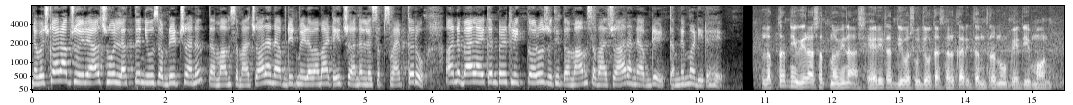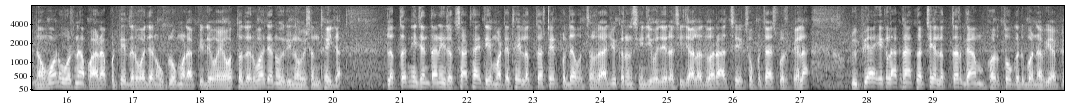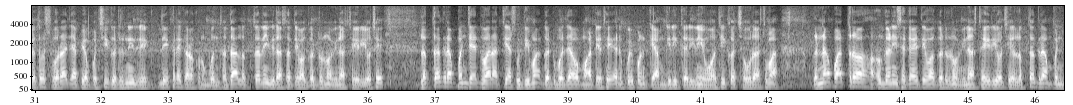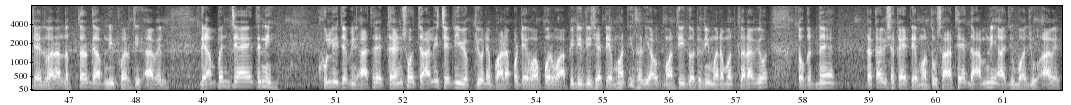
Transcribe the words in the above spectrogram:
નમસ્કાર, આપ જોઈ રહ્યા છો લખત ન્યૂઝ અપડેટ ચેનલ. તમામ સમાચાર અને અપડેટ મેળવવા માટે ચેનલને સબસ્ક્રાઇબ કરો અને બેલ આઇકન પર ક્લિક કરો જેથી તમામ સમાચાર અને અપડેટ તમને મળી રહે. લખતરની વિરાસતનો વિનાશ, હેરિટેજ દિવસ ઉજવતા સરકારી તંત્રનું ભેદી મૌન. નવ્વાણું વર્ષના ભાડા પટ્ટે દરવાજાનો ઉપલોમણ આપી દેવાયો હોત, દરવાજાનું રિનોવેશન થઈ જાત. લખતરની જનતાની રક્ષા થાય તે માટે થઈ લખતર સ્ટેટ પ્રજાવત્સલ રાજવી કરણસિંહજી વજેરાસિંહ ઝાલા દ્વારા આજથી એકસો પચાસ વર્ષ પહેલાં રૂપિયા એક લાખના ખર્ચે લખતર ગામ ફરતો ગઢ બનાવી આપ્યો હતો. સ્વરાજ આપ્યા પછી ગઢની દેખરેખ રાખવાનું બંધ થતાં લખતરની વિરાસત એવા ગઢનો વિનાશ થઈ રહ્યો છે. લખતર ગ્રામ પંચાયત દ્વારા અત્યાર સુધીમાં ગઢ બજાવવા માટે થઈ અને કોઈપણ કામગીરી કરી નહીં હોવાથી કચ્છ સૌરાષ્ટ્રમાં ગણના પાત્ર ગણી શકાય તેવા ગઢનો વિનાશ થઈ રહ્યો છે. લખતર ગ્રામ પંચાયત દ્વારા લખતર ગામની ફરતી આવેલ ગ્રામ પંચાયતની ખુલ્લી જમીન આશરે ત્રણસો ચાલીસ જેટલી વ્યક્તિઓને ભાડાપટ્ટે વાપરવા આપી દીધી છે. તેમાંથી થતી આવકમાંથી ગઢની મરામત કરાવી હોત તો ગઢને ટકાવી શકાય તેમ હતું. સાથે ગામની આજુબાજુ આવેલ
